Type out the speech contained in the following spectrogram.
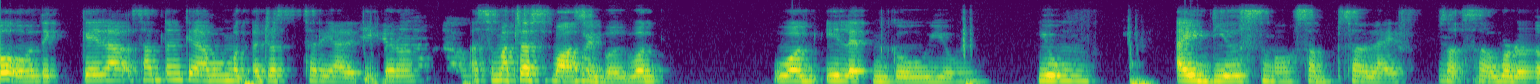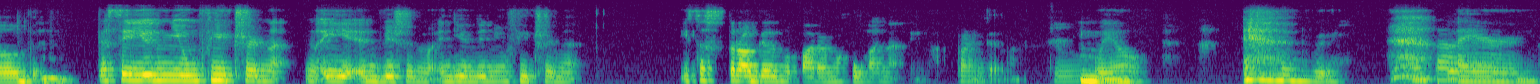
oo, like, kaila, sometimes kailangan mo mag-adjust sa reality. Pero as much as possible, wag, wag i-let go yung, yung ideals mo sa, sa life, sa, sa world. Kasi yun yung future na, na i-envision mo. And yun din yung future na isa-struggle mo para makuha na. Parang gano'n. Mm. Well, anyway, ayun.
